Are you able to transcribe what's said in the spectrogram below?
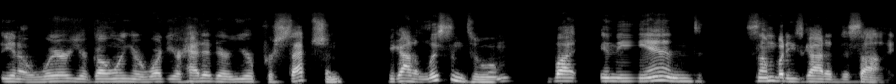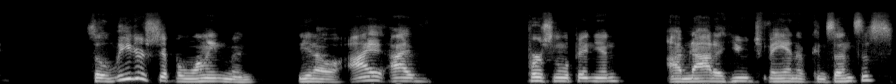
you know, where you're going or what you're headed or your perception, you got to listen to them. But in the end, somebody's got to decide. So leadership alignment, you know, I, I've personal opinion, I'm not a huge fan of consensus.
